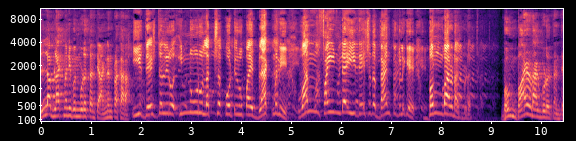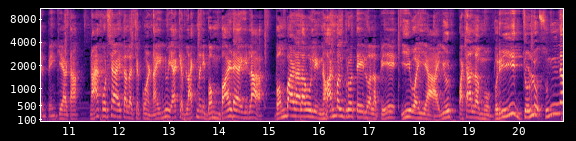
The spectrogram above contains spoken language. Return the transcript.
ಎಲ್ಲಾ ಬ್ಲಾಕ್ ಮನಿ ಬಂದ್ಬಿಡುತ್ತಂತೆ ಅಣ್ಣನ್ ಪ್ರಕಾರ. ಈ ದೇಶದಲ್ಲಿರೋ ಇನ್ನೂರು ಲಕ್ಷ ಕೋಟಿ ರೂಪಾಯಿ black money one fine day ಈ ದೇಶದ ಬ್ಯಾಂಕುಗಳಿಗೆ ಬಂಬಾರ್ಡ್ ಆಗ್ಬಿಡುತ್ತೆ. ಬೊಂಬಾರ್ಡ್ ಆಗ್ಬಿಡುತ್ತಂತೆ ಬೆಂಕಿ ಆಟ. ನಾಲ್ಕು ವರ್ಷ ಆಯ್ತಲ್ಲ ಚಕ್ಕು ಅಣ್ಣ ಇನ್ನು ಯಾಕೆ ಬ್ಲಾಕ್ ಮನಿ ಬೊಂಬಾರ್ಡೇ ಆಗಿಲ್ಲ? ಬೊಂಬಾರ್ಡ್ ಅಲ್ಲ ಹೋಗ್ಲಿ ನಾರ್ಮಲ್ ಗ್ರೋತೆ ಇಲ್ವಲ್ಲ ಪಿ ಈ ವಯ್ಯ ಇವ್ರ ಪಟಾಲಮ್ಮು ಬರೀ ಜೊಳ್ಳು ಸುಮ್ಮನೆ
